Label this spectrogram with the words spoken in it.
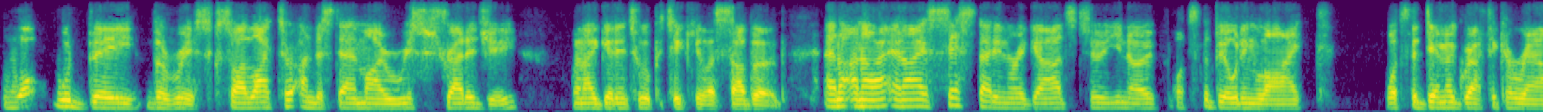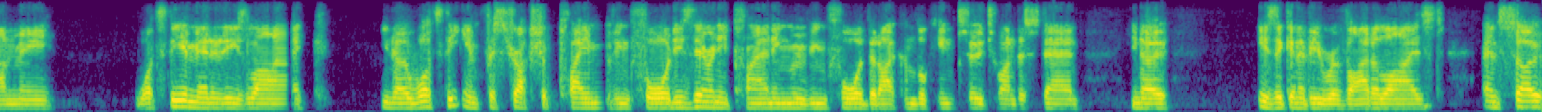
what would be the risk? So I like to understand my risk strategy when I get into a particular suburb. And, and, I, and I assess that in regards to, you know, what's the building like? What's the demographic around me? What's the amenities like? You know, what's the infrastructure play moving forward? Is there any planning moving forward that I can look into to understand, you know, is it going to be revitalized? And so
